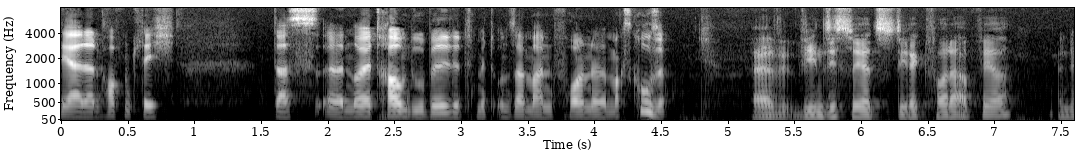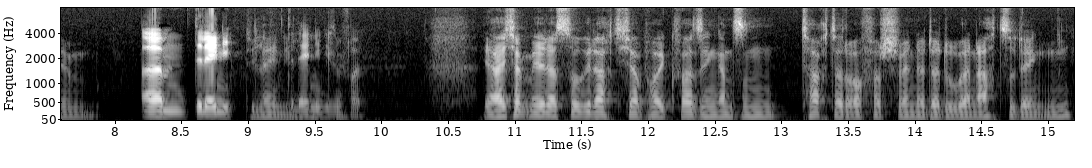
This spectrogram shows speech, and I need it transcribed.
der dann hoffentlich das äh, neue Traumduo bildet mit unserem Mann vorne Max Kruse. Äh, wen siehst du jetzt direkt vor der Abwehr? In dem Ähm, Delaney. Delaney. Delaney in diesem okay. Fall. Ja, ich habe mir das so gedacht, ich habe heute quasi den ganzen Tag darauf verschwendet, darüber nachzudenken.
